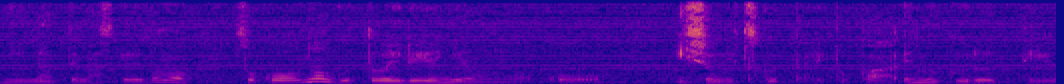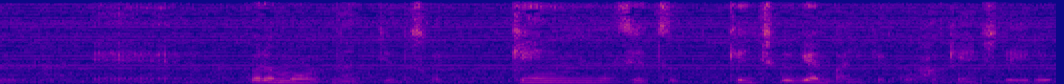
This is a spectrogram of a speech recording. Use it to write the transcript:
になってますけれどもそこのグッドウィルユニオンをこう一緒に作ったりとか M クルーっていう、えーこれもなんていうんですか建設建築現場に結構派遣している、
